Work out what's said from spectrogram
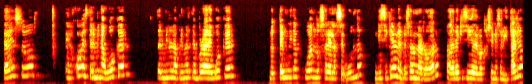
Está eso. El jueves termina Walker. Termina la primera temporada de Walker. No tengo idea cuándo sale la segunda. Ni siquiera la empezaron a rodar. que sigue de vacaciones en Italia.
